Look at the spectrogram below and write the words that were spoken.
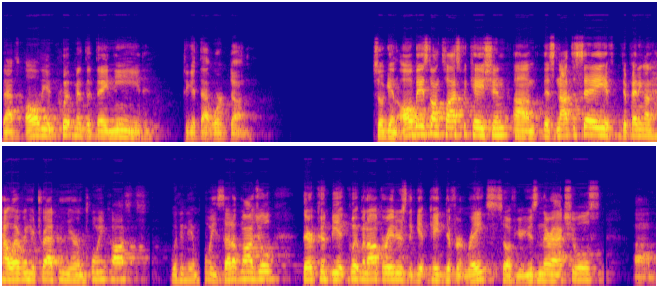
that's all the equipment that they need to get that work done. So again, all based on classification. Um, that's not to say if depending on however you're tracking your employee costs within the employee setup module, there could be equipment operators that get paid different rates. So if you're using their actuals, um,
